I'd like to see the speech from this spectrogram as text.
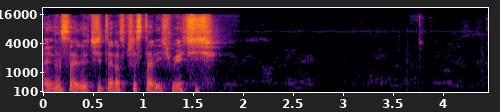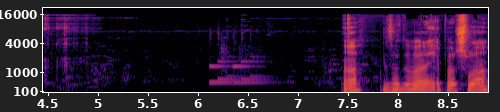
Ej, no serio, ci teraz przestali śmiecić. O, zadowolenie poszło.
